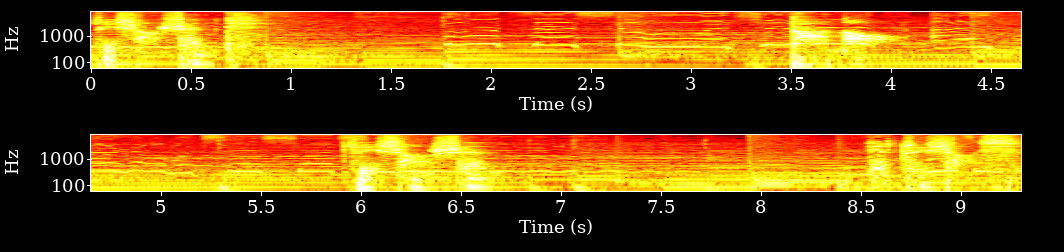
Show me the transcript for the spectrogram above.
最伤身体；打闹最伤身，也最伤心。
